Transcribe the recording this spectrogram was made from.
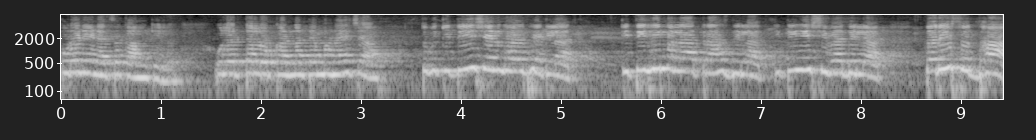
पुढे नेण्याचं काम केलं. उलट त्या लोकांना त्या म्हणायच्या तुम्ही कितीही शेणगोळे फेकलात कितीही मला त्रास दिलात कितीही शिव्या दिल्यात तरी सुद्धा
